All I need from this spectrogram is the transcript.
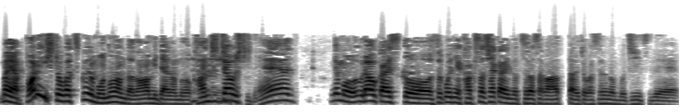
まあやっぱり人が作るものなんだな、みたいなものを感じちゃうしね。でも裏を返すと、そこには格差社会の辛さがあったりとかするのも事実で、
